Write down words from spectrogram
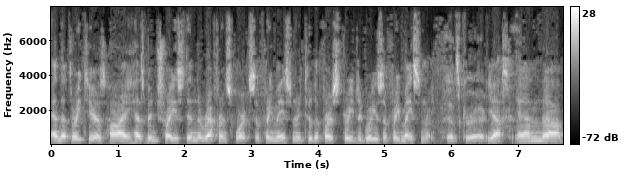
and the three tiers high has been traced in the reference works of Freemasonry to the first three degrees of Freemasonry. That's correct. Yes, and uh,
